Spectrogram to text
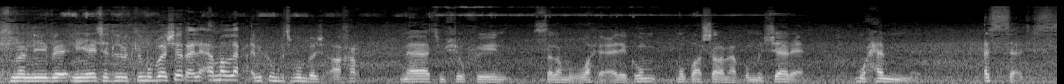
وصلنا لنهايه البث المباشر. على أمل اللقاء بكم بث مباشر آخر. ما تمشيو فين. سلام الله عليكم. مباشرة معكم من شارع محمد السادس.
